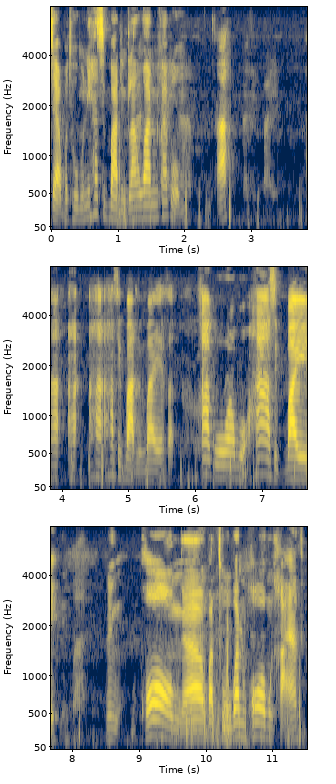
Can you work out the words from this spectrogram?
แจกประทูวันนี้50บาทหนึ่งรางวัลครับผมอะห้าห้าห้าห้าสิบบาทหนึ่งใบไอ้สัตว์ ถ้ากูบอกห้าสิบใบหนึ่งพ่อมึงอะบัตรทูบ้านพ่อมึงขายห้าสิบ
